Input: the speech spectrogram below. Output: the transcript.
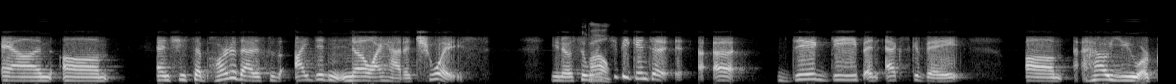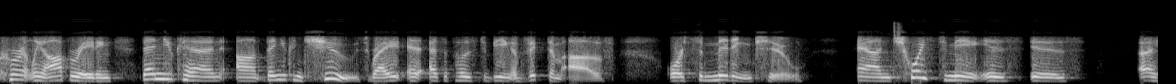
and um, and she said part of that is because I didn't know I had a choice. You know, so Wow. once you begin to uh, dig deep and excavate um, how you are currently operating, then you can um, then you can choose, right, as opposed to being a victim of or submitting to. And choice to me is is a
